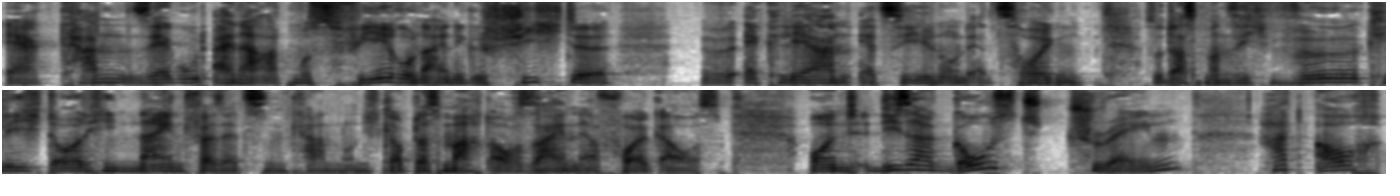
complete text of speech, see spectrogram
er kann sehr gut eine Atmosphäre und eine Geschichte äh, erklären, erzählen und erzeugen, so dass man sich wirklich dort hineinversetzen kann. Und ich glaube, das macht auch seinen Erfolg aus. Und dieser Ghost Train hat auch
